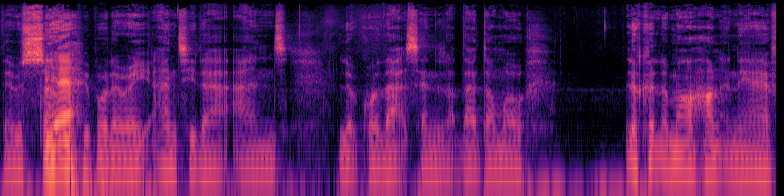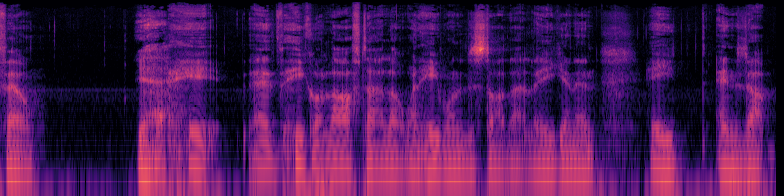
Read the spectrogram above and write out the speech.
There was so Yeah. many people that were anti that, and look where that's ended up. That done well. Look at Lamar Hunt in the AFL. Yeah, He uh, he got laughed at a lot when he wanted to start that league, and then he ended up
